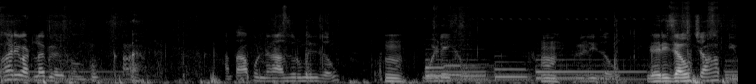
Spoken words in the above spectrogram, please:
भारी वाटला भेळ खाऊन. खूप आता आपण राजूरमध्ये जाऊ. वडे खाऊ. हम्म. घरी जाऊ. घरी जाऊ? चहा पिऊ.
